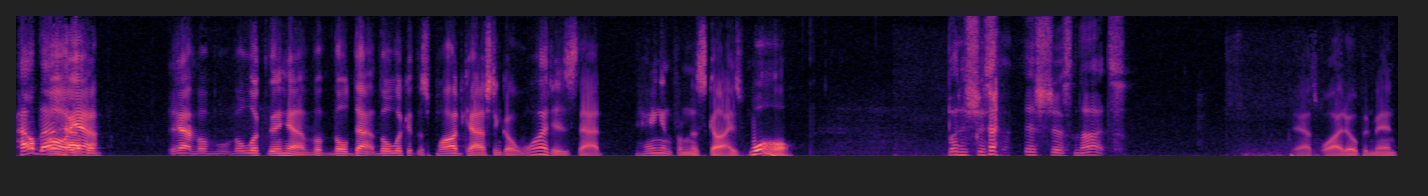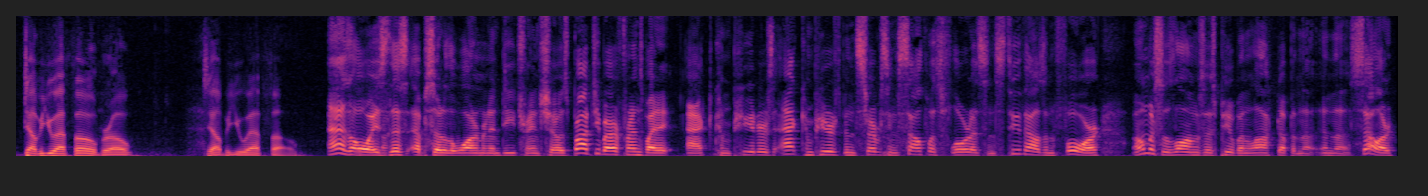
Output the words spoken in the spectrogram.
How'd that Oh, happen? yeah. They'll, they'll look. Yeah, they'll they'll, they'll look at this podcast and go, "What is that hanging from this guy's wall?" But it's just, it's just nuts. Yeah, it's wide open, man. WFO, bro. WFO. As always, this episode of the Waterman and D Train Show is brought to you by our friends by Act Computers. Act Computers has been servicing Southwest Florida since 2004, almost as long as those people have been locked up in the in the cellar,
